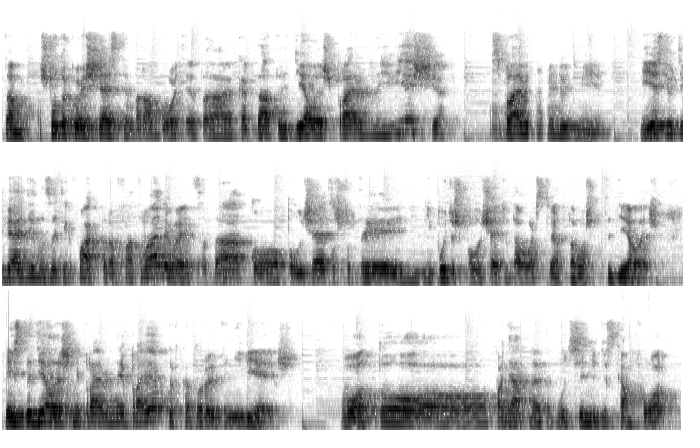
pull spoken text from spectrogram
там, что такое счастье на работе? Это когда ты делаешь правильные вещи с правильными людьми. И если у тебя один из этих факторов отваливается, да, то получается, что ты не будешь получать удовольствие от того, что ты делаешь. Если ты делаешь неправильные проекты, в которые ты не веришь, вот, то, понятно, это будет сильный дискомфорт.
